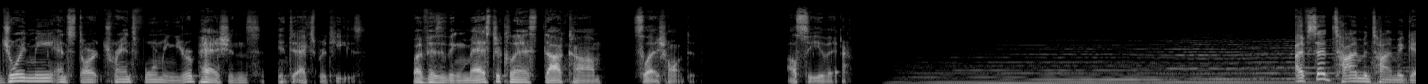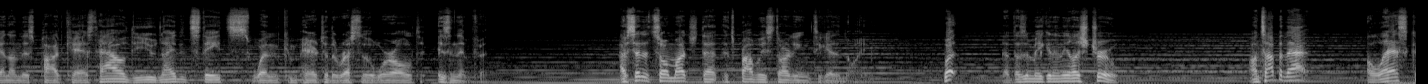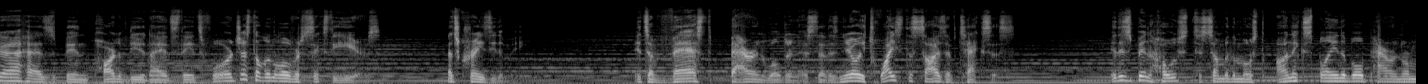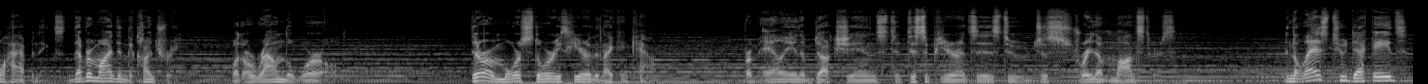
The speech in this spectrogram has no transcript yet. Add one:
Join me and start transforming your passions into expertise by visiting masterclass.com slash haunted. I'll see you there. I've said time and time again on this podcast how the United States, when compared to the rest of the world, is an infant. I've said it so much that it's probably starting to get annoying. But that doesn't make it any less true. On top of that, Alaska has been part of the United States for just a little over 60 years. That's crazy to me. It's a vast, barren wilderness that is nearly twice the size of Texas. It has been host to some of the most unexplainable paranormal happenings, never mind in the country, but around the world. There are more stories here than I can count. From alien abductions to disappearances to just straight up monsters. In the last two decades,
